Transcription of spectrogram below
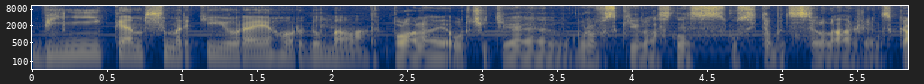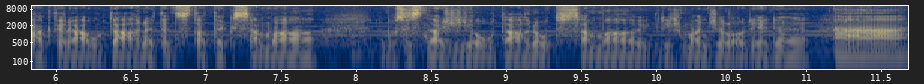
výníkem smrti Juraje Hordubala. Tak Polana je určitě obrovský, vlastně musí to být silná ženská, která utáhne ten statek sama, nebo se snaží ho utáhnout sama, když manžel odjede. A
